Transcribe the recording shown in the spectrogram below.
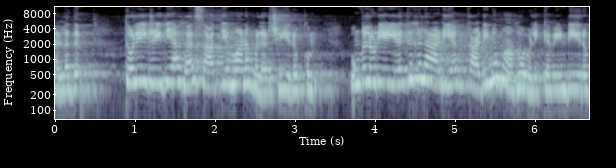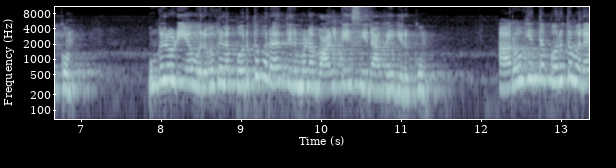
நல்லது. தொழில் ரீதியாக சாத்தியமான வளர்ச்சி இருக்கும். உங்களுடைய இலக்குகளை அடைய கடினமாக உழைக்க வேண்டியிருக்கும். உங்களுடைய உறவுகளை பொறுத்தவரை திருமண வாழ்க்கை சீராக இருக்கும். ஆரோக்கியத்தை பொறுத்தவரை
